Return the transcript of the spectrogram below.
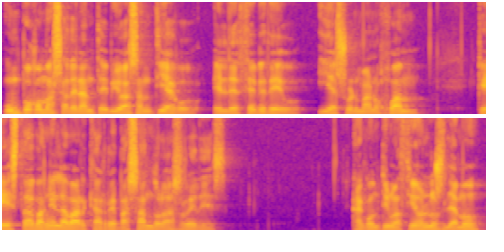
Un poco más adelante vio a Santiago, el de Cebedeo, y a su hermano Juan, que estaban en la barca repasando las redes. A continuación los llamó,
